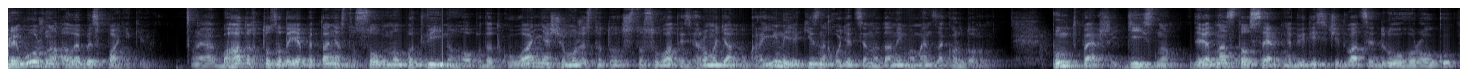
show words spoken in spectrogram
Тривожно, але без паніки. Е, Багато хто задає питання стосовно подвійного оподаткування, що може стосуватись громадян України, які знаходяться на даний момент за кордоном. Пункт перший. Дійсно, 19 серпня 2022 року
